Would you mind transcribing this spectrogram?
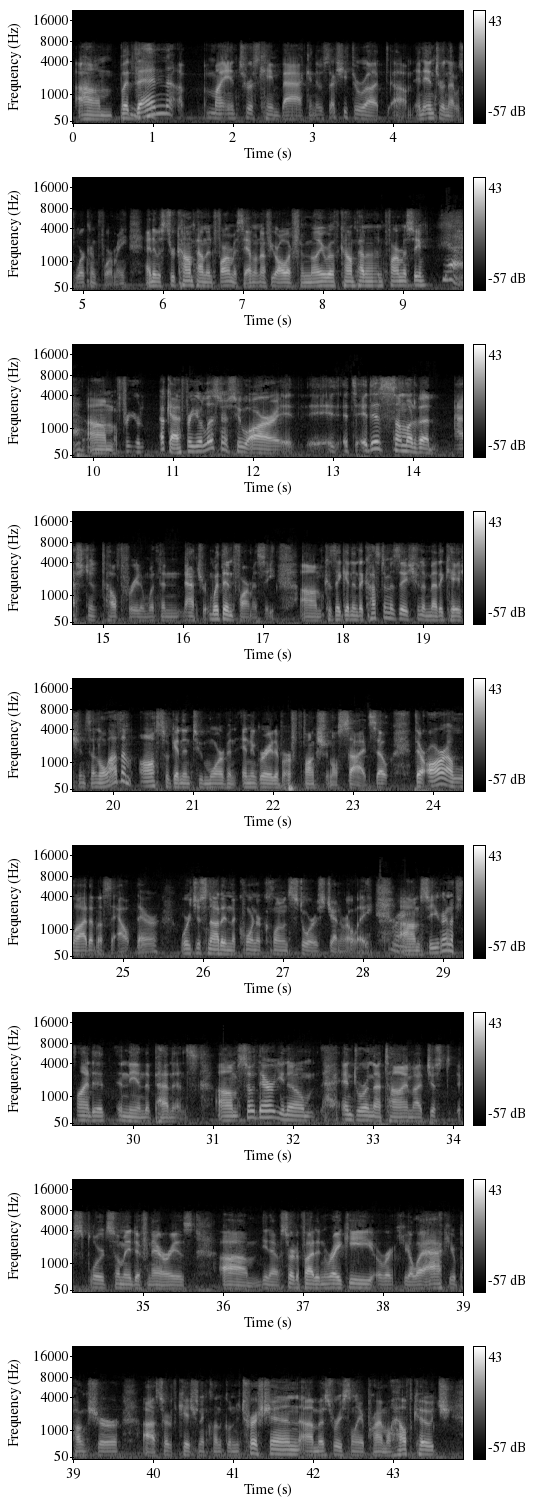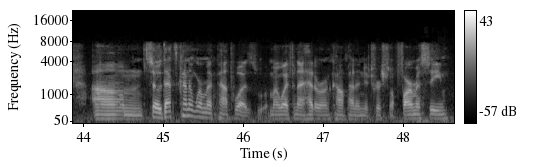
Um, but mm-hmm. then my interest came back, and it was actually through a, um, an intern that was working for me, and it was through compounded pharmacy. I don't know if you all are familiar with compounded pharmacy. Yeah. Um, for your okay, for your listeners who are, it, it, it is somewhat of a bastion of health freedom within natural within pharmacy because um, they get into customization of medications and a lot of them also get into more of an integrative or functional side. So there are a lot of us out there. We're just not in the corner clone stores generally. Right. um, so you're going to find it in the independents. Um, so there you know and during that time i've just explored so many different areas. Um, you know certified in reiki auricular acupuncture uh, certification in clinical nutrition uh, most recently a primal health coach. Um, um, so that's kind of where my path was. My wife and I had our own compound and nutritional pharmacy,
